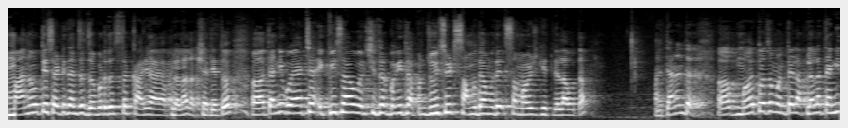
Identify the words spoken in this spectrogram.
मानवतेसाठी त्यांचं जबरदस्त कार्य आहे आपल्याला लक्षात येतं. त्यांनी वयाच्या एकविसाव्या वर्षी जर बघितलं आपण जुईस्वीट समुदायामध्ये समावेश घेतलेला होता. त्यानंतर महत्वाचं म्हणता येईल आपल्याला त्यांनी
